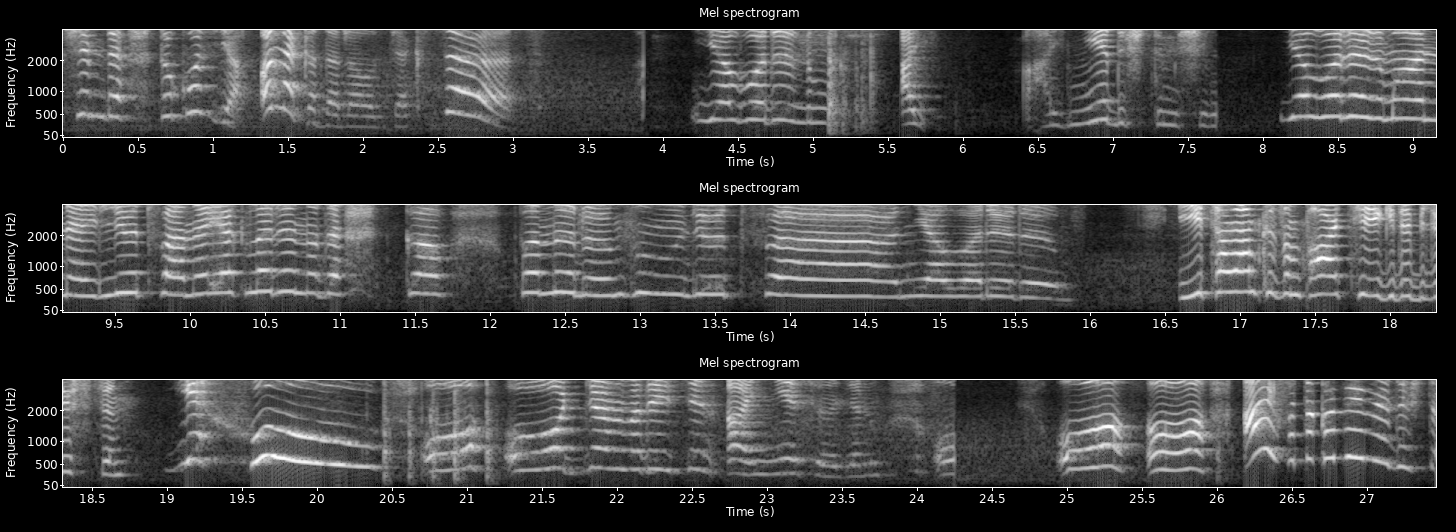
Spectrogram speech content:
şimdi 9 ya 10'a kadar olacak söz. Yalvarırım. Ay niye düştüm şimdi? Yalvarırım anne lütfen ayaklarını da kapanırım lütfen. yalvarırım. İyi tamam kızım partiye gidebilirsin. Yuhuu! Oh, oh canıma değsin. Ay niye söylerim? Oh, oh, oh. Ay fotokopi mi düştü?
